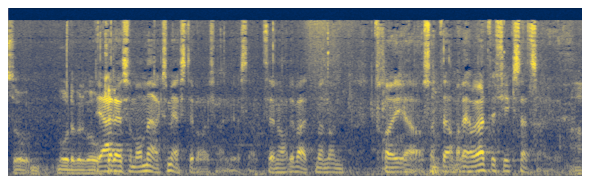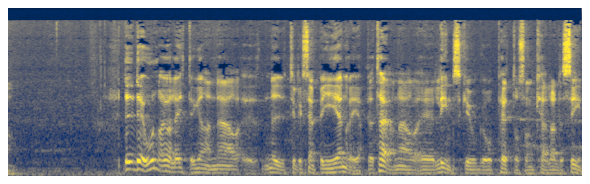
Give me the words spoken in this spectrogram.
så må det väl vara okej. Ja, det som har märkts mest i varje fall. Just att sen har det varit med någon tröja och sånt där. Men det har ju alltid fixat sig. ju. Det, det undrar jag lite grann när nu till exempel genrepet här när eh, Lindskog och Pettersson kallades in.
